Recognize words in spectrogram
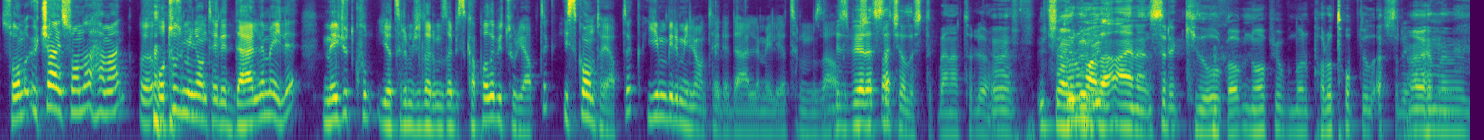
Sonra 3 ay sonra hemen e, 30 milyon TL değerlemeyle mevcut kul- yatırımcılarımıza biz kapalı bir tur yaptık. İskonto yaptık. 21 milyon TL değerlemeyle yatırımımızı aldık. Biz bir ara sefer. size çalıştık ben hatırlıyorum. Evet. 3 Durmadan aynen sürekli kiloluk abi ne yapıyor bunlar para topluyorlar sürekli. Aynen öyle.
